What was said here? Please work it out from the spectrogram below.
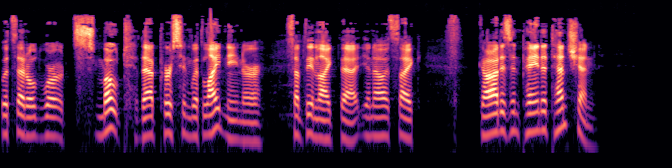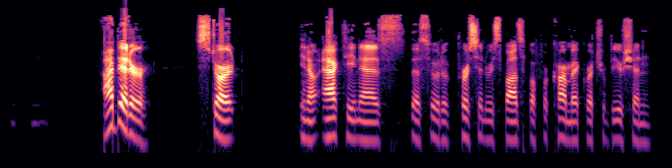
what's that old word, smote that person with lightning or something like that. You know, it's like God isn't paying attention. I better start, you know, acting as the sort of person responsible for karmic retribution.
